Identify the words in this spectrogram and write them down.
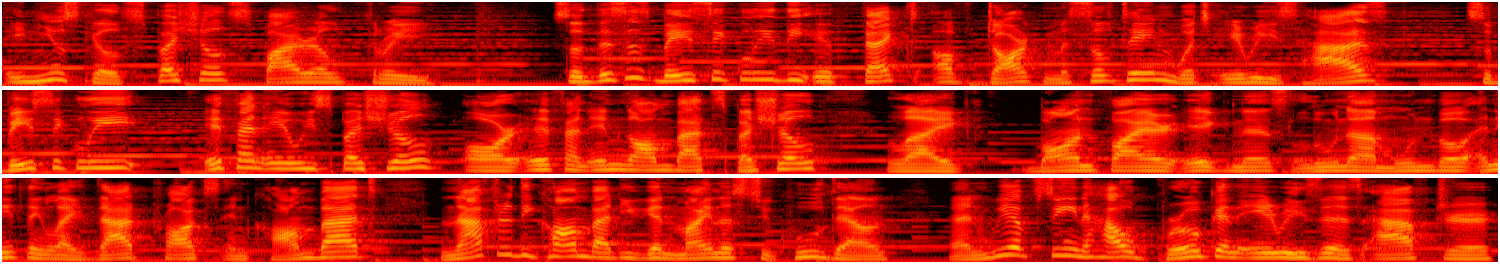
a new skill, Special Spiral 3. So this is basically the effect of Dark Mistletoe which Ares has. So basically, if an AoE special or if an in-combat special like Bonfire, Ignis, Luna, Moonbow, anything like that procs in combat, and after the combat you get minus 2 cooldown and we have seen how broken Ares is after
